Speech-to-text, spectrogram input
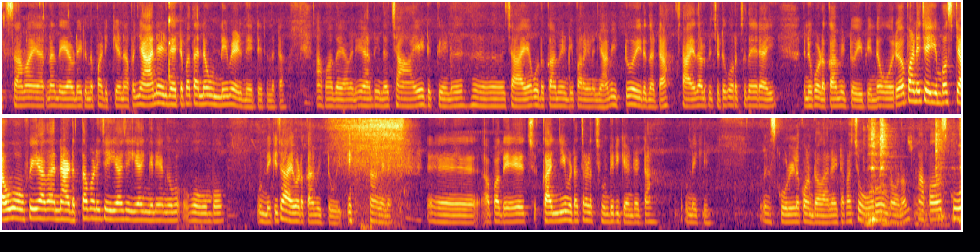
എക്സാം ആയ കാരണം അതേ അവിടെ ഇരുന്ന് പഠിക്കുകയാണ് അപ്പോൾ ഞാൻ എഴുന്നേറ്റപ്പോൾ തന്നെ ഉണ്ണിയും എഴുന്നേറ്റിരുന്നിട്ടാ. അപ്പോൾ അതെ അവന് ഞാൻ പിന്നെ ചായ എടുക്കുകയാണ് ചായ കൊടുക്കാൻ വേണ്ടി പറയണം. ഞാൻ വിട്ടുപോയിരുന്നട്ടാ ചായ തിളപ്പിച്ചിട്ട് കുറച്ച് നേരമായി പിന്നെ കൊടുക്കാൻ വിട്ടുപോയി പിന്നെ ഓരോ പണി ചെയ്യുമ്പോൾ സ്റ്റൗ ഓഫ് ചെയ്യാതെ തന്നെ അടുത്ത പണി ചെയ്യുക ചെയ്യുക ഇങ്ങനെ അങ്ങ് പോകുമ്പോൾ ഉണ്ണിക്ക് ചായ കൊടുക്കാൻ വിട്ടുപോയി അങ്ങനെ. അപ്പോൾ അതേ കഞ്ഞി ഇവിടെ തിളച്ചുകൊണ്ടിരിക്കേണ്ട കേട്ടാ ഉണ്ണിക്ക് സ്കൂളിൽ കൊണ്ടുപോകാനായിട്ട്. അപ്പോൾ ചോറ് കൊണ്ടുപോകണം. അപ്പോൾ സ്കൂൾ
